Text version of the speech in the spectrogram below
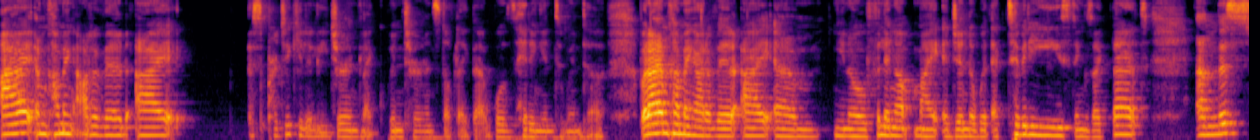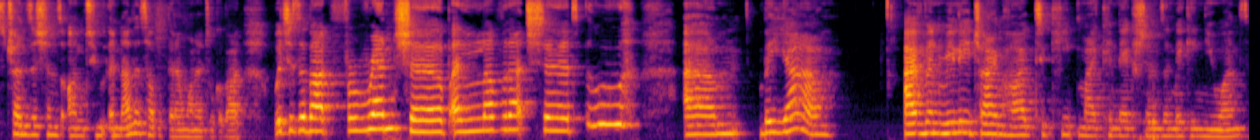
I am coming out of it. I, particularly during like winter and stuff like that, was heading into winter. But I am coming out of it. I am, you know, filling up my agenda with activities, things like that. And this transitions onto another topic that I want to talk about, which is about friendship. I love that shit. Ooh. Um, but yeah, I've been really trying hard to keep my connections and making new ones.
